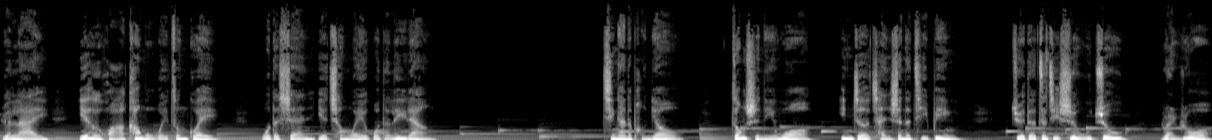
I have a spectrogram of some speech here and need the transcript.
原来耶和华看我为尊贵，我的神也成为我的力量。亲爱的朋友，纵使你我因着产生的疾病，觉得自己是无助、软弱、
